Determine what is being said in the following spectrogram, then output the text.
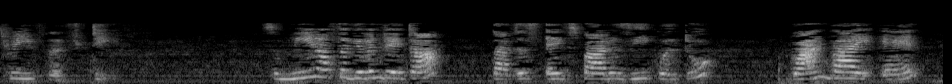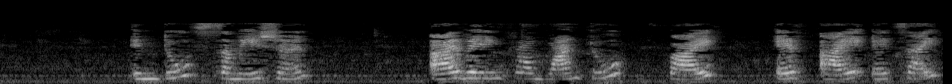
350. So mean of the given data that is x bar is equal to 1 by n into summation i varying from 1 to 5 fi xi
